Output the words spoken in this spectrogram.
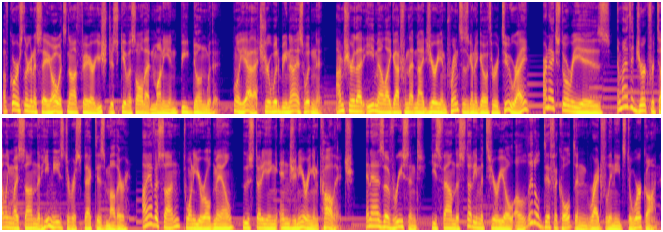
Of course, they're gonna say, oh, it's not fair, you should just give us all that money and be done with it. Well, yeah, that sure would be nice, wouldn't it? I'm sure that email I got from that Nigerian prince is gonna go through too, right? Our next story is Am I the jerk for telling my son that he needs to respect his mother? I have a son, 20 year old male, who's studying engineering in college. And as of recent, he's found the study material a little difficult and rightfully needs to work on.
